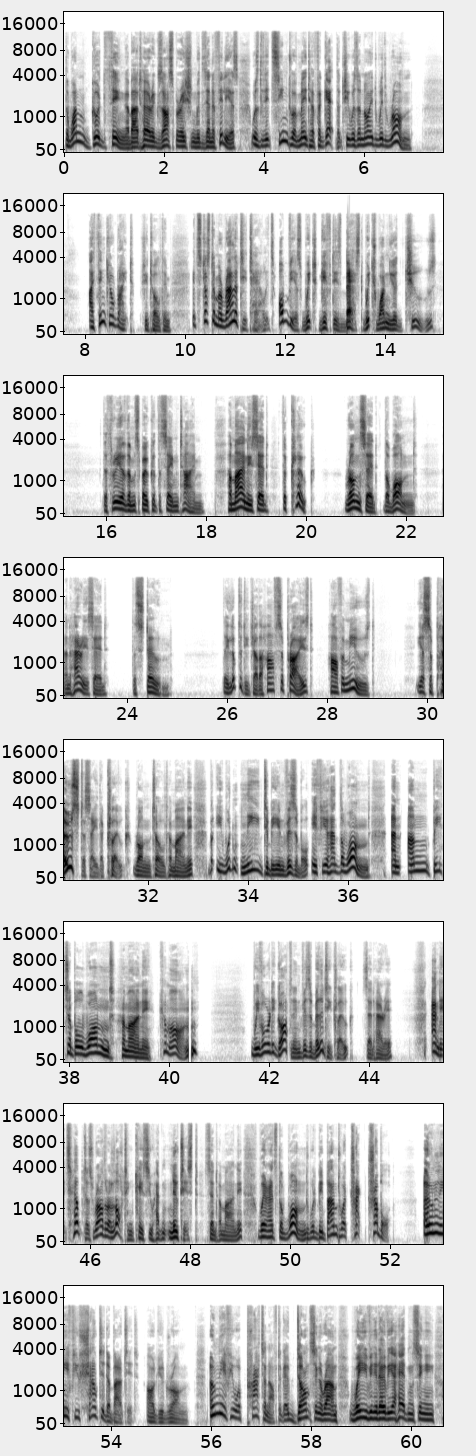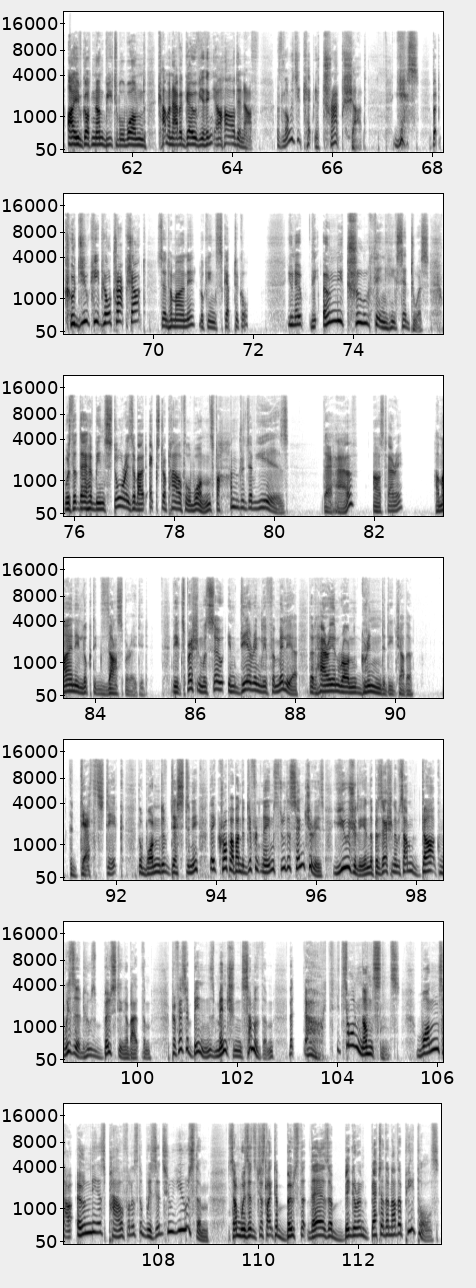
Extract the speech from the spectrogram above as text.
The one good thing about her exasperation with Xenophilius was that it seemed to have made her forget that she was annoyed with Ron. I think you're right, she told him. It's just a morality tale. It's obvious which gift is best, which one you'd choose. The three of them spoke at the same time. Hermione said, the cloak. Ron said, the wand. And Harry said, the stone. They looked at each other half surprised, half amused. You're supposed to say the cloak, Ron told Hermione, but you wouldn't need to be invisible if you had the wand. An unbeatable wand, Hermione. Come on. We've already got an invisibility cloak, said Harry. And it's helped us rather a lot, in case you hadn't noticed, said Hermione, whereas the wand would be bound to attract trouble. Only if you shouted about it, argued Ron. Only if you were prat enough to go dancing around, waving it over your head and singing, I've got an unbeatable wand, come and have a go if you think you're hard enough. As long as you kept your trap shut. Yes, but could you keep your trap shut? said Hermione, looking sceptical. You know, the only true thing he said to us was that there have been stories about extra powerful wands for hundreds of years. There have? Asked Harry. Hermione looked exasperated. The expression was so endearingly familiar that Harry and Ron grinned at each other. The Death Stick, the Wand of Destiny, they crop up under different names through the centuries, usually in the possession of some dark wizard who's boasting about them. Professor Binns mentioned some of them, but oh, it's all nonsense. Wands are only as powerful as the wizards who use them. Some wizards just like to boast that theirs are bigger and better than other people's.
